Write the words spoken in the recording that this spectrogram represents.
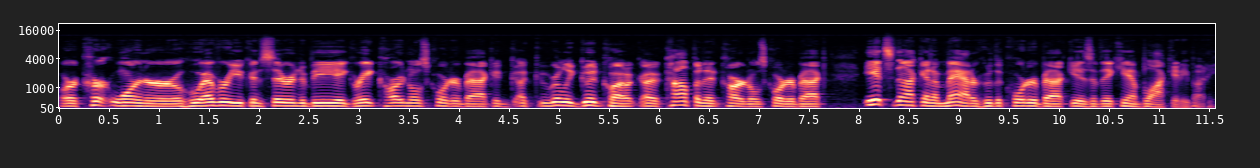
or Kurt Warner or whoever you consider to be a great Cardinals quarterback, a, a really good, a competent Cardinals quarterback. It's not going to matter who the quarterback is if they can't block anybody.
